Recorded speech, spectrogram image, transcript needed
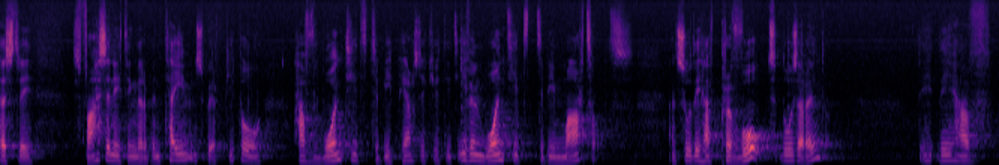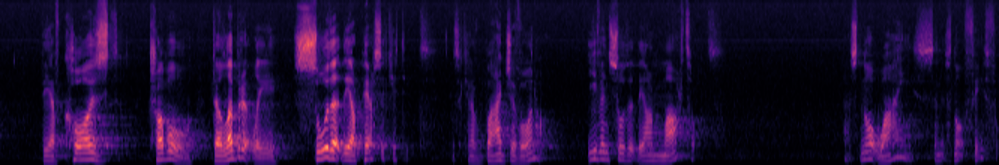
history, it's fascinating. There have been times where people have wanted to be persecuted, even wanted to be martyred. And so they have provoked those around them. They, they, have, they have caused trouble deliberately so that they are persecuted. It's a kind of badge of honor, even so that they are martyred. That's not wise and it's not faithful.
